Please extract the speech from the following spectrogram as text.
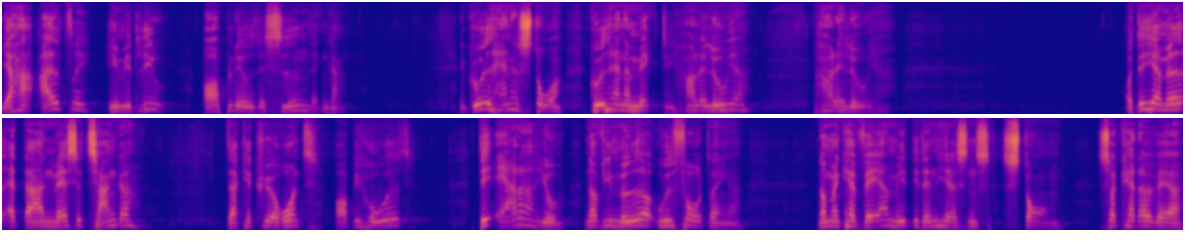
Jeg har aldrig i mit liv oplevet det siden dengang. Gud, han er stor. Gud, han er mægtig. Halleluja. Halleluja. Og det her med, at der er en masse tanker, der kan køre rundt op i hovedet, det er der jo, når vi møder udfordringer. Når man kan være midt i den her sådan, storm, så kan der være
